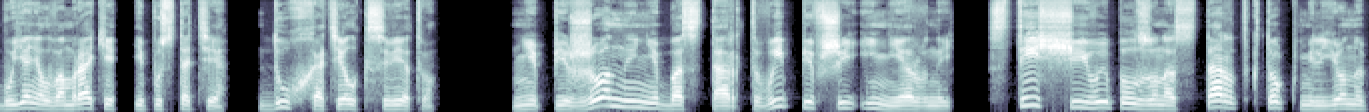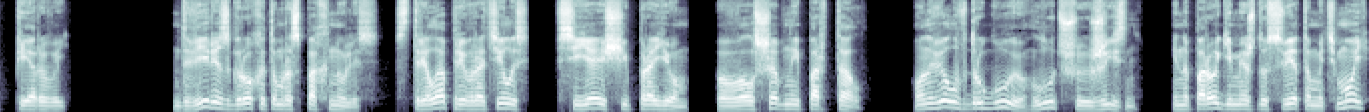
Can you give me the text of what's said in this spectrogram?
буянил во мраке и пустоте. Дух хотел к свету. Не пижон и не бастард, выпивший и нервный. С тысячей выползу на старт, кто к миллиону первый. Двери с грохотом распахнулись. Стрела превратилась в сияющий проем, в волшебный портал. Он вел в другую, лучшую жизнь, и на пороге между светом и тьмой,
